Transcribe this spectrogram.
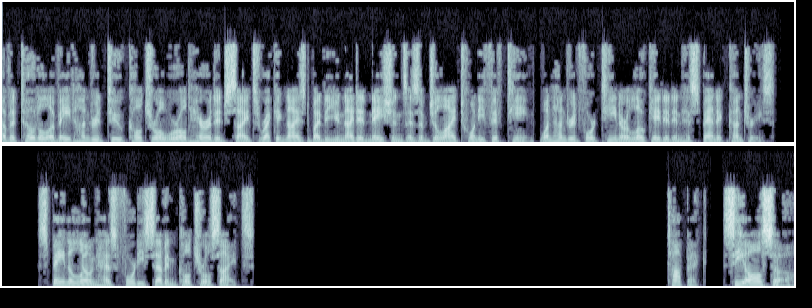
Of a total of 802 cultural World Heritage Sites recognized by the United Nations as of July 2015, 114 are located in Hispanic countries. Spain alone has 47 cultural sites. See also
